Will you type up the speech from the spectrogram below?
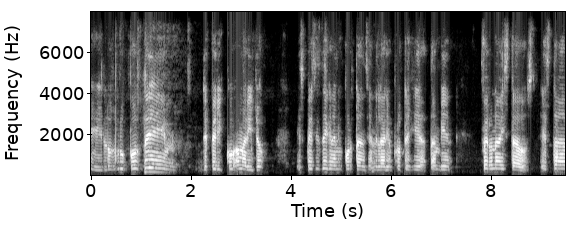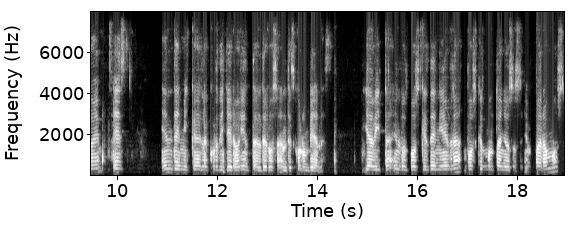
Eh, los grupos de, de perico amarillo especies de gran importancia en el área protegida también fueron avistados. Esta ave es endémica de la cordillera oriental de los Andes colombianas y habita en los bosques de niebla, bosques montañosos en páramos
